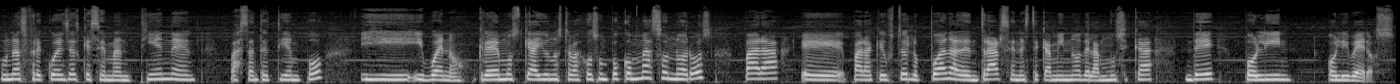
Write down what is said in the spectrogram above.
unas frecuencias que se mantienen bastante tiempo y, bueno, creemos que hay unos trabajos un poco más sonoros para, eh, para que ustedes lo puedan adentrarse en este camino de la música de Pauline Oliveros.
